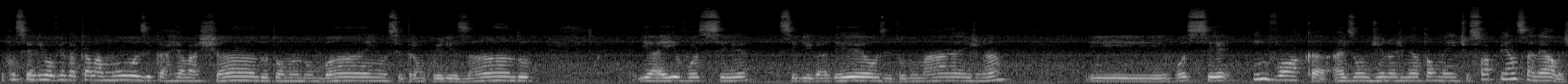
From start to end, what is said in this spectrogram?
E você ali ouvindo aquela música, relaxando, tomando um banho, se tranquilizando e aí você se liga a Deus e tudo mais, né? E você invoca as ondinas mentalmente, só pensa nelas,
